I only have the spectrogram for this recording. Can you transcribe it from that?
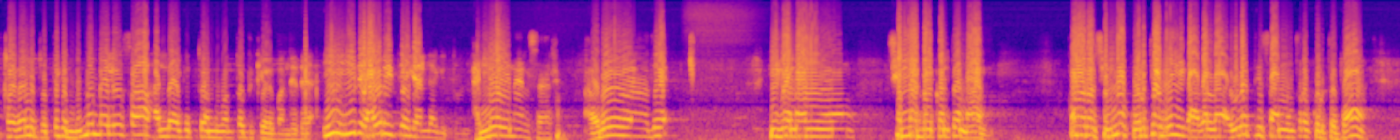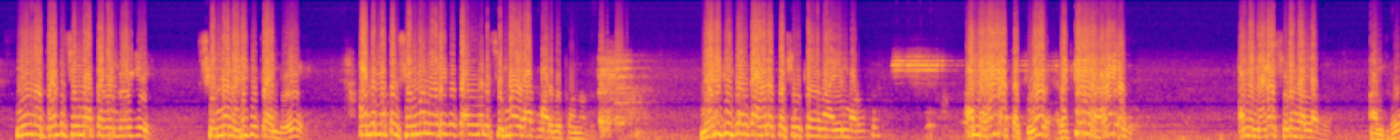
ಸ್ಟ್ರಗಲ್ ಜೊತೆಗೆ ನಿಮ್ಮ ಮೇಲೂ ಸಹ ಹಲ್ಲೆ ಆಗಿತ್ತು ಅನ್ನುವಂಥದ್ದು ಕೇಳಿ ಬಂದಿದೆ. ಈ ಇದು ಯಾವ ರೀತಿಯಾಗಿ ಹಲ್ಲೆ ಆಗಿತ್ತು ಅಂತ? ಅಲ್ಲೇ ಏನಿಲ್ಲ ಸರ್. ಅದು ಅದೇ ಈಗ ನಾವು ಸಿನಿಮಾ ಬೇಕಂತ ನಾವು. ಅವ್ರ ಸಿನಿಮಾ ಕೊಡ್ತೇವೆ ಈಗ ಆಗಲ್ಲ ಐವತ್ತು ದಿವಸ ನಂತರ ಕೊಡ್ತೇಪ ನೀನು ದೊಡ್ಡ ಸಿನಿಮಾ ತಗೊಂಡೋಗಿ ಸಿನಿಮಾ ನಡೀತೈತೆ ಅಲ್ಲಿ. ಅದು ಮತ್ತೆ ಸಿನಿಮಾ ನಡೀತೈತೆ ಅಂದ್ಮೇಲೆ ಸಿನಿಮಾ ಯಾಕೆ ಮಾಡ್ಬೇಕು ಅನ್ನೋದು? ಅಂತ ಅವರ ಕ್ವಶನ್ ಕೇಳಿ ನಾ ಏನ್ ಮಾಡ್ಬೇಕು? ಅಲ್ಲಿ ಹೇಳಕತ್ತಿ ರೆಕ್ಕೆ ಹೊಡೆಯೋದು. ಅಲ್ಲಿ ನಡೆ ಸುಲಭಲ್ಲದು ಅಂದ್ರು.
